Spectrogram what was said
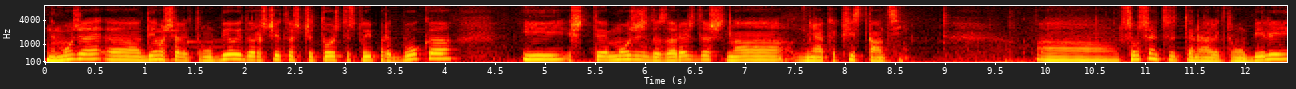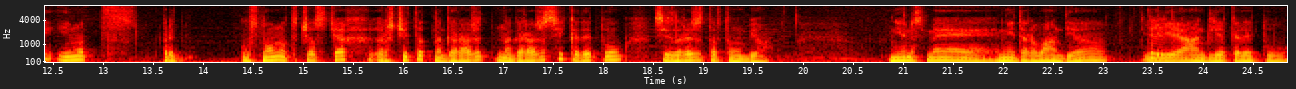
не може а, да имаш електромобил и да разчиташ, че той ще стои пред блока и ще можеш да зареждаш на някакви станции. А, собствениците на електромобили имат пред основната част от тях разчитат на гаража, на гаража си, където си зареждат автомобила. Ние не сме Нидерландия или Англия, където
